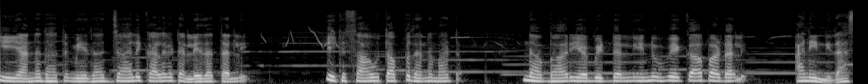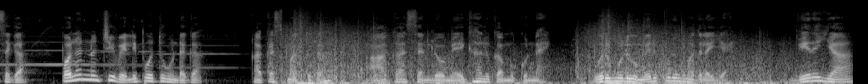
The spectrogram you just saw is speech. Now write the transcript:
ఈ అన్నదాత మీద జాలి కలగటం లేదా తల్లి? ఇక సావు తప్పదన్నమాట. నా భార్య బిడ్డల్ని నువ్వే కాపాడాలి అని నిరాశగా పొలం నుంచి వెళ్ళిపోతూ ఉండగా అకస్మాత్తుగా ఆకాశంలో మేఘాలు కమ్ముకున్నాయి. ఉరుములు మెరుపులు మొదలయ్యాయి. వీరయ్య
